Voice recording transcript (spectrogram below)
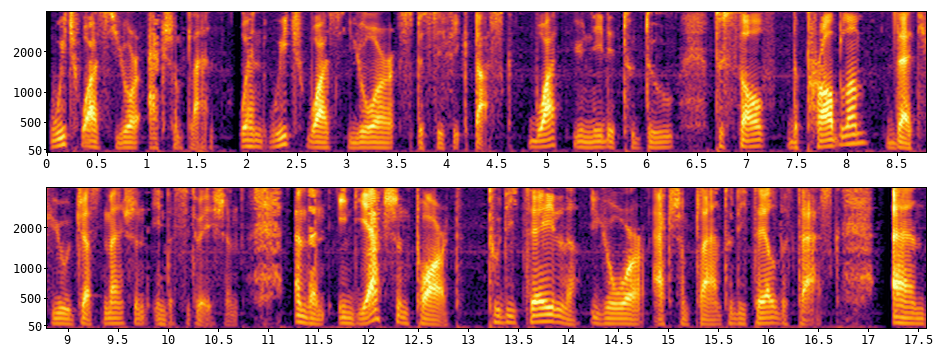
Which was your action plan? When which was your specific task, what you needed to do to solve the problem that you just mentioned in the situation. And then in the action part, to detail your action plan, to detail the task, and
